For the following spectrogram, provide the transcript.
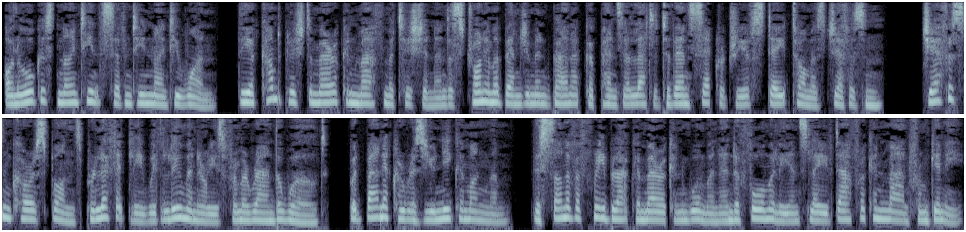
On August 19, 1791, the accomplished American mathematician and astronomer Benjamin Banneker pens a letter to then Secretary of State Thomas Jefferson. Jefferson corresponds prolifically with luminaries from around the world, but Banneker is unique among them. The son of a free black American woman and a formerly enslaved African man from Guinea,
